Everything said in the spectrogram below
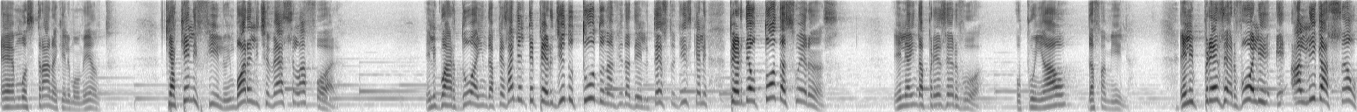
é, mostrar naquele momento que aquele filho, embora ele tivesse lá fora, ele guardou ainda, apesar de ele ter perdido tudo na vida dele, o texto diz que ele perdeu toda a sua herança ele ainda preservou o punhal da família. Ele preservou ele, a ligação.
